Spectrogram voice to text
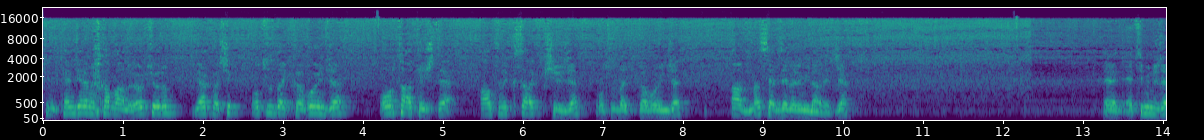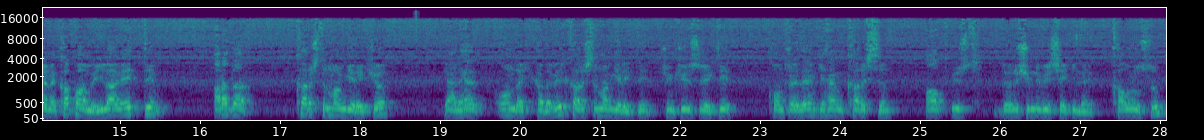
Şimdi tenceremin kapağını örtüyorum. Yaklaşık 30 dakika boyunca orta ateşte altını kısarak pişireceğim. 30 dakika boyunca. Ardından sebzelerimi ilave edeceğim. Evet etimin üzerine kapağımı ilave ettim. Arada karıştırmam gerekiyor. Yani her 10 dakikada bir karıştırmam gerekti. Çünkü sürekli kontrol ederim ki hem karışsın, alt üst dönüşümlü bir şekilde kavrulsun.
